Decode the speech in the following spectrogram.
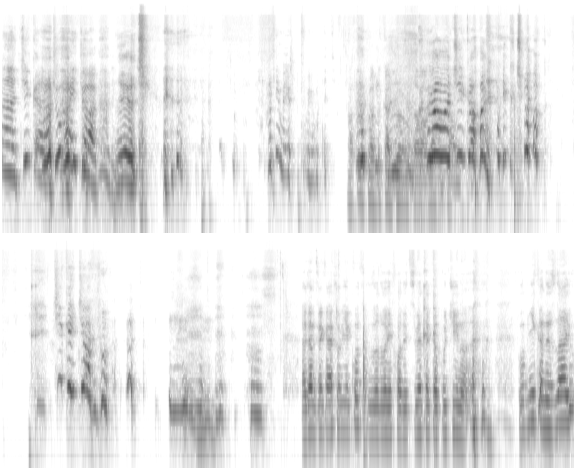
а, чіка, чука і чок. Ні, чи... Тіма, твою мать. А ти про бика Джору давав. Корова я питав. чика, а пикчок. Чіка і чок був. Аленка каже, в є кот за дворі ходить цвета капучино. Клубніка не знаю.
